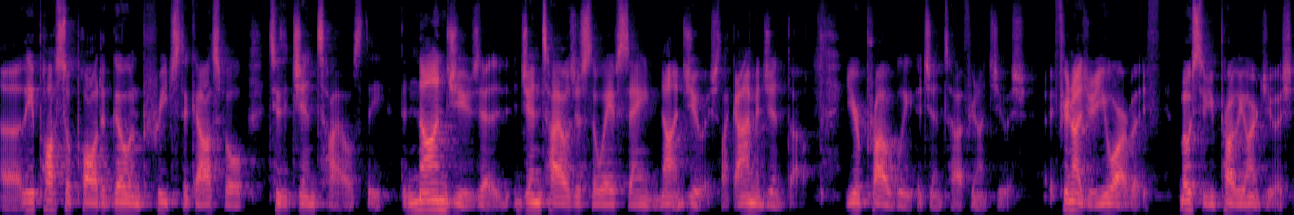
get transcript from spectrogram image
uh, the apostle paul to go and preach the gospel to the gentiles the, the non-jews. Uh, gentiles just a way of saying not jewish. Like i'm a gentile. You're probably a gentile if you're not jewish. If you're not jewish you are but if, most of you probably aren't jewish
